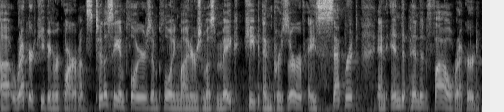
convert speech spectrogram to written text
Uh, record keeping requirements. Tennessee employers employing minors must make, keep, and preserve a separate and independent file record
